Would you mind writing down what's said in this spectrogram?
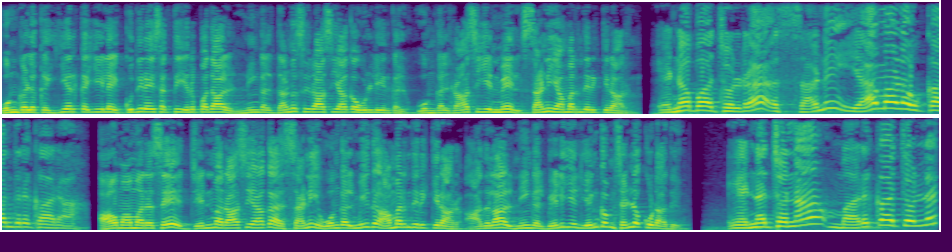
உங்களுக்கு இயற்கையிலே குதிரை சக்தி இருப்பதால் நீங்கள் தனுசு ராசியாக உள்ளீர்கள். உங்கள் ராசியின் மேல் சனி அமர்ந்திருக்கிறார். என்னப்பா சொல்ற? சனி ஏமால உட்கார்ந்திருக்காரா? ஆமாம் அரசே ஜென்ம ராசியாக சனி உங்கள் மீது அமர்ந்திருக்கிறார். ஆதலால் நீங்கள் வெளியில் எங்கும் செல்லக்கூடாது. என்ன சொன்னா? மறுக்கா சொல்லு.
